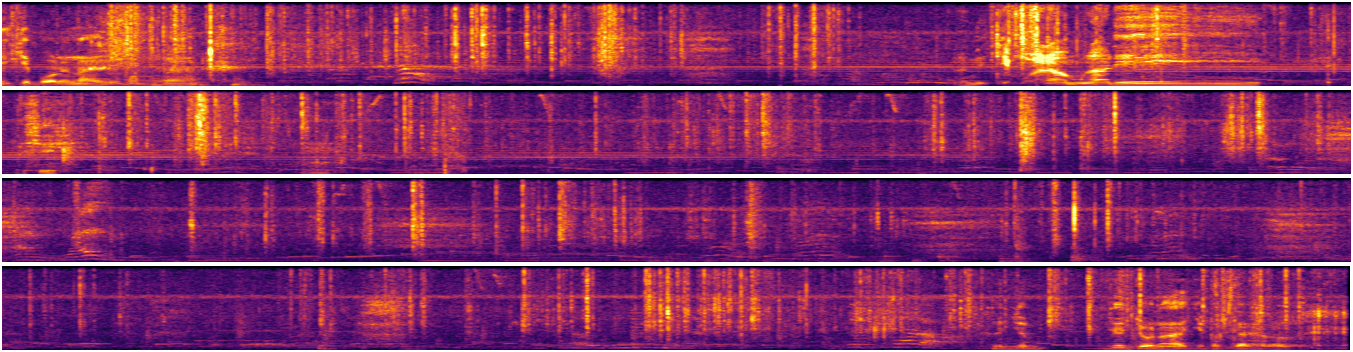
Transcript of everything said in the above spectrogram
Ni ke boleh nak elok mana. Ha, Ini kemo nak mula ni. Sih. Jom, jom, jom, jom, jom, jom, jom, jom,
